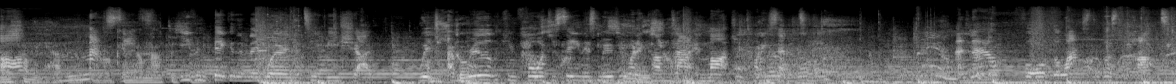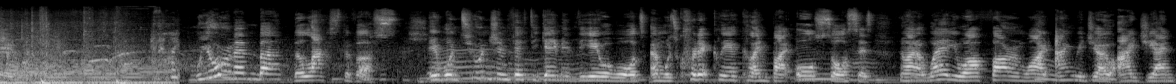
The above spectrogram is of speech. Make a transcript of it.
are something happened, massive, okay? I'm not this- even bigger than they were in the TV show. Which Just I'm really looking forward to seeing this movie when it comes out in March of 2017. Now for The Last of Us Part 2. We all remember The Last of Us. It won 250 Game of the Year awards and was critically acclaimed by all sources. No matter where you are, far and wide, Angry Joe, IGN,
